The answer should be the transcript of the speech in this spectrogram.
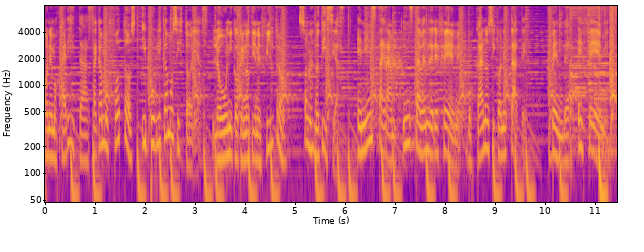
Ponemos caritas, sacamos fotos y publicamos historias. Lo único que no tiene filtro son las noticias. En Instagram, InstaVenderFM. Buscanos y conectate. Vender FM.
